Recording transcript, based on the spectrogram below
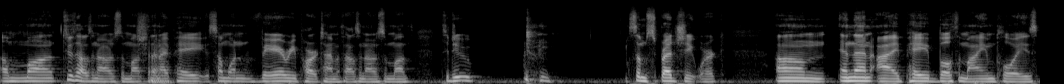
a month $2000 a month then i pay someone very part-time $1000 a month to do some spreadsheet work. Um, and then i pay both of my employees.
